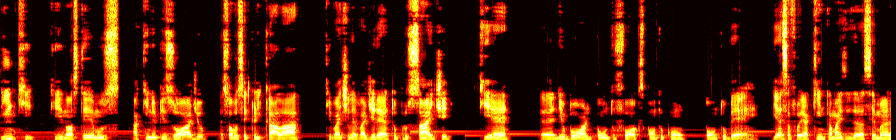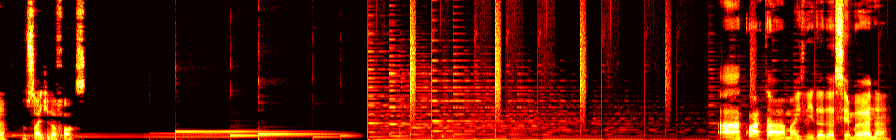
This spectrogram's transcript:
link que nós temos aqui no episódio. É só você clicar lá que vai te levar direto para o site que é, é newborn.fox.com.br. E essa foi a quinta mais lida da semana no site da Fox. A quarta mais lida da semana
